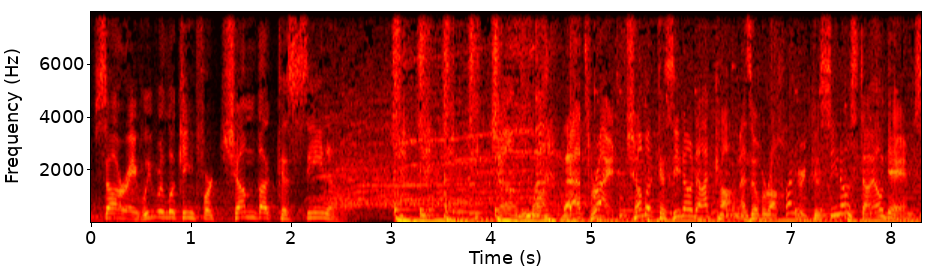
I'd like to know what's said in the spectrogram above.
Sorry, we were looking for Chumba Casino. That's right. ChumbaCasino.com has over 100 casino style games.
